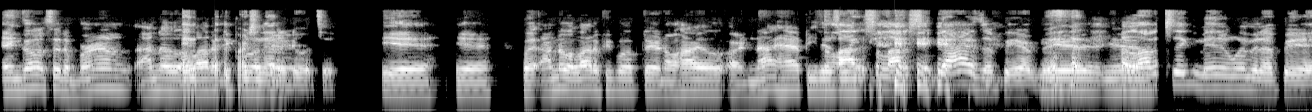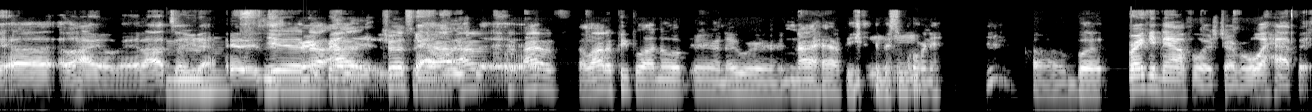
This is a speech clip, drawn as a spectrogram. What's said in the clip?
and going to the Browns, I know a and lot of the people personnel to do it too. Yeah, yeah. But I know a lot of people up there in Ohio are not happy It's a lot. week. It's a lot of sick guys up here, man. yeah, yeah. A lot of sick men and women up here, in, uh, Ohio, man. I'll tell you that. Mhm. It's, yeah, no. I, trust me. I, I. I have a lot of people I know up there, and they were not happy this Mhm. morning. Uh, but Break it down for us, Trevor. What happened?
